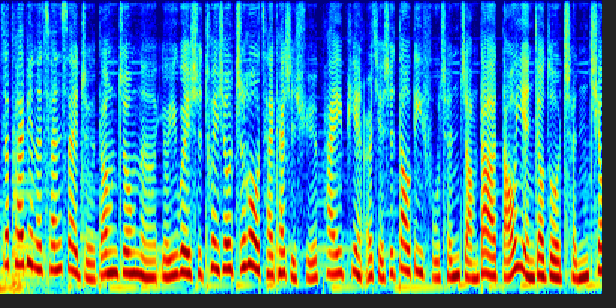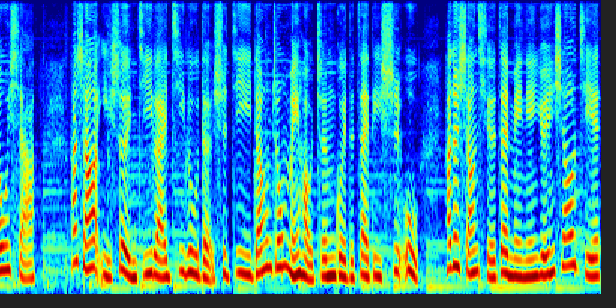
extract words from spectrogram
在拍片的参赛者当中呢，有一位是退休之后才开始学拍片，而且是道地府城长大的导演，叫做陈秋霞。他想要以摄影机来记录的是记忆当中美好珍贵的在地事物。他就想起了在每年元宵节，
